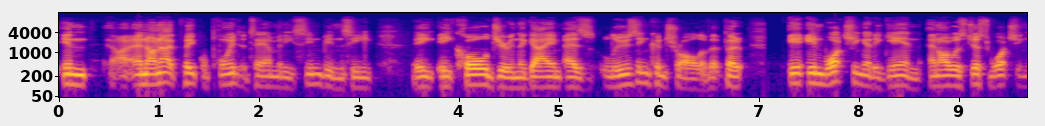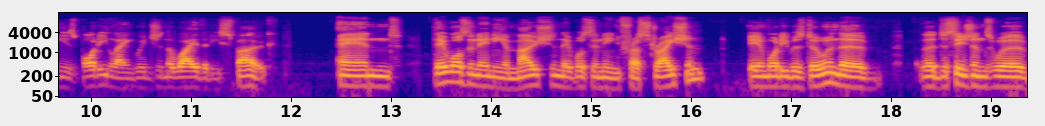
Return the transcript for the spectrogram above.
in and I know people pointed to how many sin bins he, he he called during the game as losing control of it, but in, in watching it again, and I was just watching his body language and the way that he spoke, and there wasn't any emotion, there wasn't any frustration in what he was doing. The the decisions were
